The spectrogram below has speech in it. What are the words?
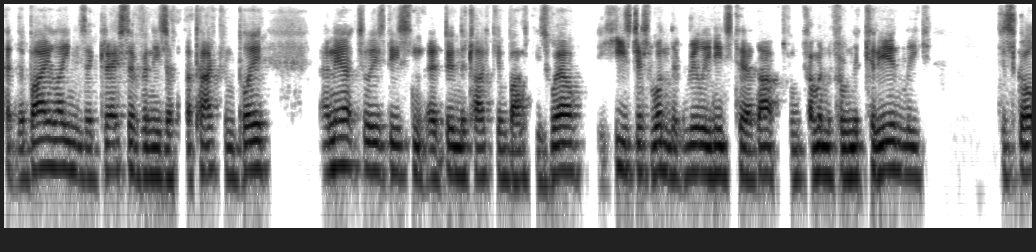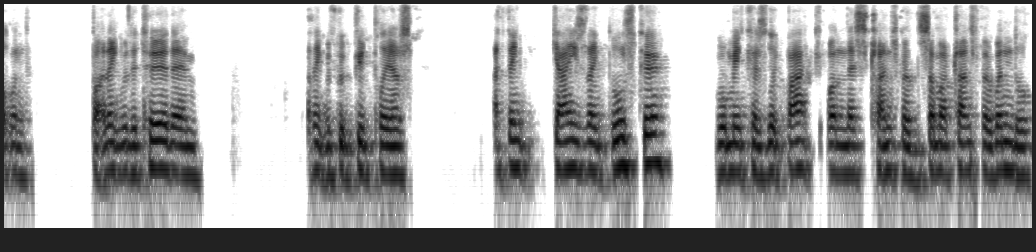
hit the byline. He's aggressive and he's attacking play. And he actually is decent at doing the tracking back as well. He's just one that really needs to adapt from coming from the Korean League to Scotland. But I think with the two of them, I think we've got good players. I think guys like those two will make us look back on this transfer summer transfer window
